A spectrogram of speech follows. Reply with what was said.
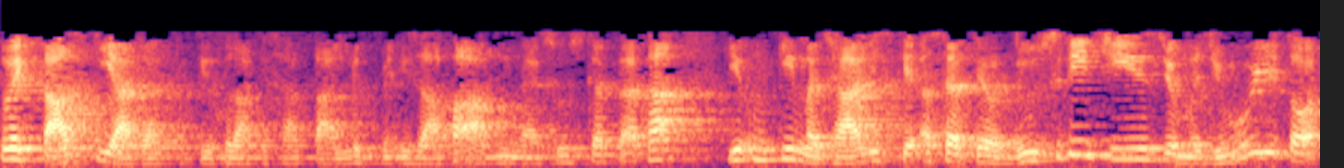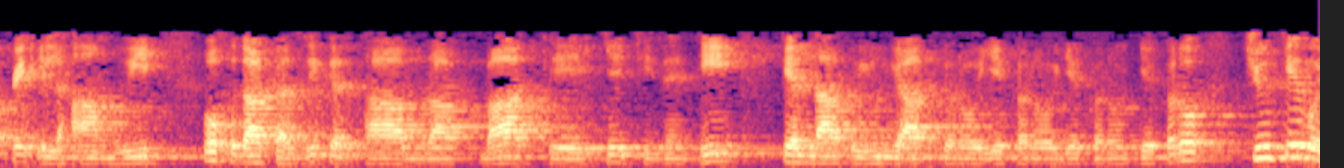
تو ایک تازگی آ جاتی تھی، خدا کے ساتھ تعلق میں اضافہ آدمی محسوس کرتا تھا یہ ان کی مجالس کے اثر تھے۔ اور دوسری چیز جو مجموعی طور پہ الہام ہوئی، وہ خدا کا ذکر تھا، مراقبات تھے، یہ چیزیں تھیں۔ کہ اللہ کو یوں یاد کرو، یہ کرو یہ کرو یہ کرو۔ چونکہ وہ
